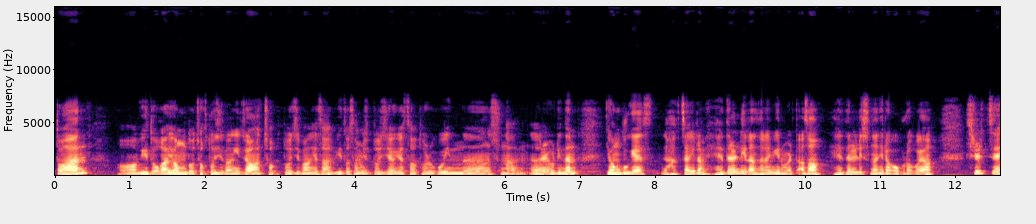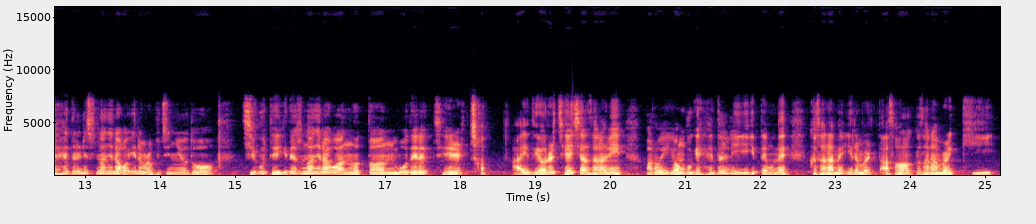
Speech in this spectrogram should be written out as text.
또한 어, 위도가 0도 적도지방이죠. 적도지방에서 위도 30도 지역에서 돌고 있는 순환을 우리는 영국의 학자 이름 헤들리라는 사람 이름을 따서 헤들리 순환이라고 부르고요. 실제 헤들리 순환이라고 이름을 붙인 이유도 지구 대기대 순환이라고 하는 어떤 모델의 제일 첫 아이디어를 제시한 사람이 바로 이 영국의 헤들리이기 때문에 그 사람의 이름을 따서 그 사람을 기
